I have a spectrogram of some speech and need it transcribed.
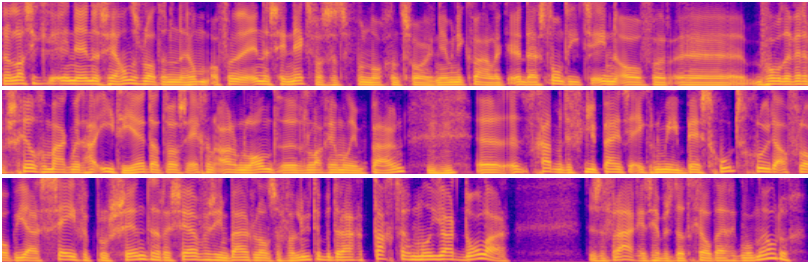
Nou las ik in NRC Handelsblad, een, of NRC Next was het vanochtend, sorry, neem me niet kwalijk. Daar stond iets in over, uh, bijvoorbeeld er werd een verschil gemaakt met Haiti. Hè? Dat was echt een arm land, dat lag helemaal in puin. Mm -hmm. het gaat met de Filipijnse economie best goed. Groeide afgelopen jaar 7 De reserves in buitenlandse valuta bedragen 80 miljard dollar. Dus de vraag is, hebben ze dat geld eigenlijk wel nodig?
